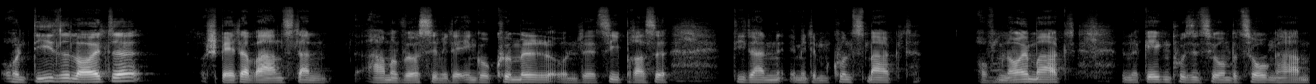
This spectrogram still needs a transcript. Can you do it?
Und diese Leute, später waren es dann arme Würste mit der Ingo Kümmel und der Siebrasse, die dann mit dem Kunstmarkt auf dem Neumarkt eine Gegenposition bezogen haben.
